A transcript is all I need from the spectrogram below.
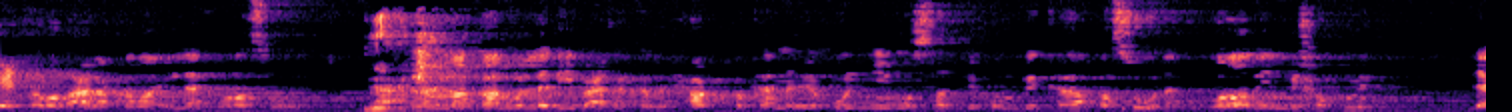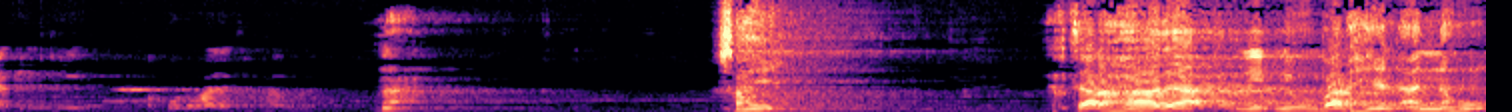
اعترض على قضاء الله ورسوله. نعم. فلما قال والذي بعثك بالحق فكان يقول إني مصدق بك رسولا وراضي بحكمك لكني هذا نعم. صحيح. اختار هذا ليبرهن أنه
